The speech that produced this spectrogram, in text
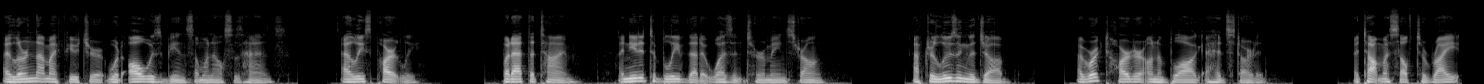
I learned that my future would always be in someone else's hands, at least partly. But at the time, I needed to believe that it wasn't to remain strong. After losing the job, I worked harder on a blog I had started. I taught myself to write,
